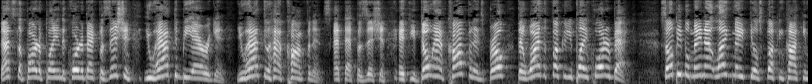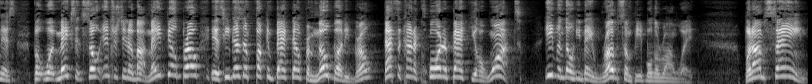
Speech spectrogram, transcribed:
That's the part of playing the quarterback position. You have to be arrogant. You have to have confidence at that position. If you don't have confidence, bro, then why the fuck are you playing quarterback? Some people may not like Mayfield's fucking cockiness, but what makes it so interesting about Mayfield, bro, is he doesn't fucking back down from nobody, bro. That's the kind of quarterback you'll want, even though he may rub some people the wrong way. But I'm saying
